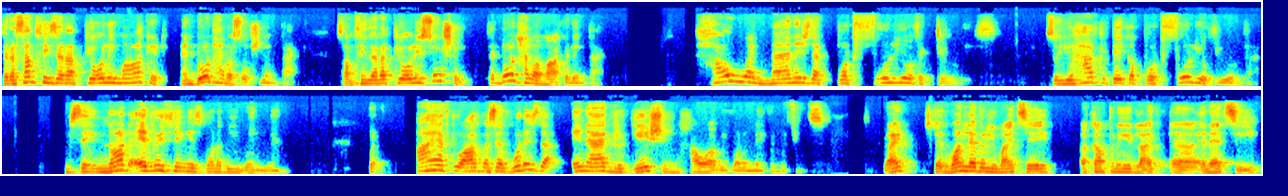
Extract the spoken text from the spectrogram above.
There are some things that are purely market and don't have a social impact, some things that are purely social that don't have a market impact. How do I manage that portfolio of activities? So you have to take a portfolio view of that. I'm saying not everything is going to be win-win. But I have to ask myself, what is the in aggregation? How are we going to make a difference? Right? So at one level, you might say a company like uh, an Etsy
